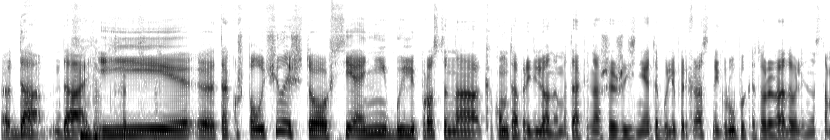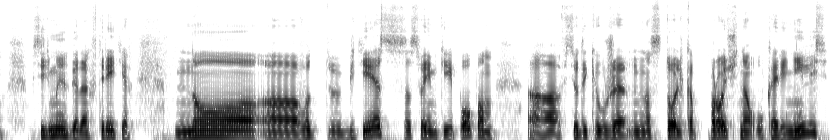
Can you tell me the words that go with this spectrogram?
Э, Да, да. И э, так уж получилось, что все они были просто на каком-то определенном этапе нашей жизни. Это были прекрасные группы, которые радовали нас там в седьмых годах, в третьих. Но э, вот BTS со своим кей-попом все-таки уже настолько прочно укоренились,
